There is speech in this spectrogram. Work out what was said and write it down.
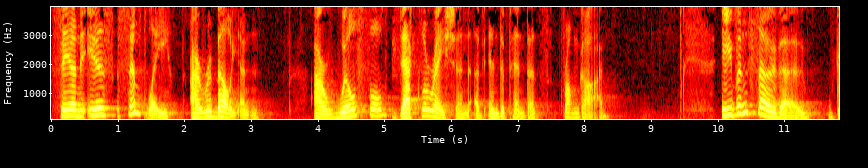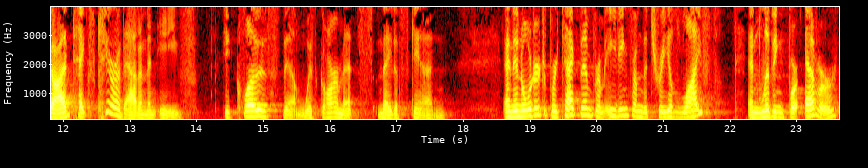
Sin is simply our rebellion, our willful declaration of independence from God. Even so, though, God takes care of Adam and Eve. He clothes them with garments made of skin. And in order to protect them from eating from the tree of life and living forever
